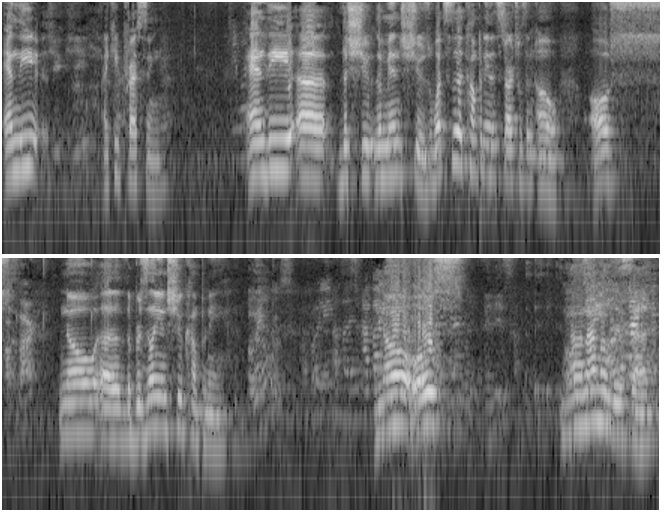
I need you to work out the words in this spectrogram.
And the I keep pressing. And the uh, the shoe the men's shoes. What's the company that starts with an O? Os No, uh, the Brazilian shoe company. No, Os No, not Melissa.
